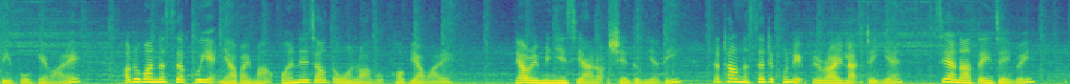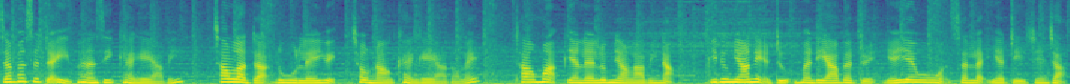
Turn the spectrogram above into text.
ပေးပို့ခဲ့ပါတယ်။အော်တိုဘာ29ရက်ညပိုင်းမှာဝမ်းနည်းကြောင်းတဝန်လွှာကိုဖော်ပြပါတယ်။မြောက်ရီမင်းကြီးဆရာတော်အရှင်သူမြတ်သည်2021ခုနှစ်ဖေဖော်ဝါရီလ1ရက်ဆီယနာသိန်းချိန်တွင်အကြမ်းဖက်စစ်တပ်၏ဖမ်းဆီးခံခဲ့ရပြီး6လတလူဝလဲ၍ချုပ်နှောင်ခံခဲ့ရတော့လေ ထောင်မှပြန်လည်လွတ်မြောက်လာပြီးနောက်ပြည်သူများနှင့်အတူအမှန်တရားဘက်တွင်ရဲရဲဝံ့ဝံ့ဆက်လက်ရည်တည်ခြင်းကြောင့်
